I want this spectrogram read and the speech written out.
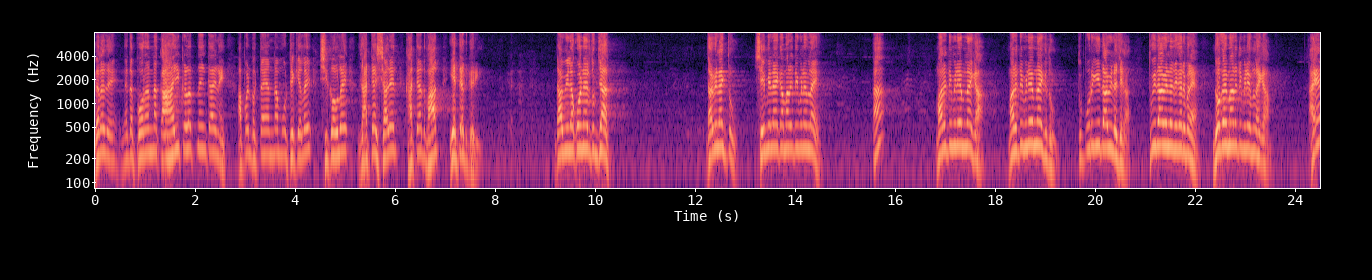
गरज आहे. नाही तर पोरांना काही कळत नाही काय नाही. आपण फक्त यांना मोठे केलंय शिकवलंय जात्यात शाळेत खात्यात भात येत्यात घरी. दहावीला कोण आहे तुमच्यात? दहावीला आहे तू? सेमीला आहे का मराठी मिडियमला आहे? हा? मराठी मिडियमला आहे का? मराठी मिडियम नाही का तू? तू पोरगी दहावीलाच आहे का? तूही दहावीलाच आहे का रे दोघंही मराठी मिडियमला आहे का? आहे?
